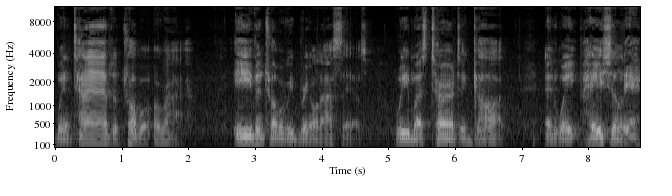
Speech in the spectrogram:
When times of trouble arrive, even trouble we bring on ourselves, we must turn to God and wait patiently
